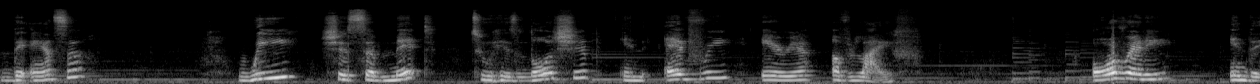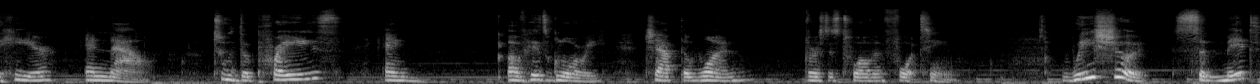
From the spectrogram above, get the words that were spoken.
The answer? We should submit to his lordship in every area of life already in the here and now to the praise and of his glory chapter 1 verses 12 and 14 we should submit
